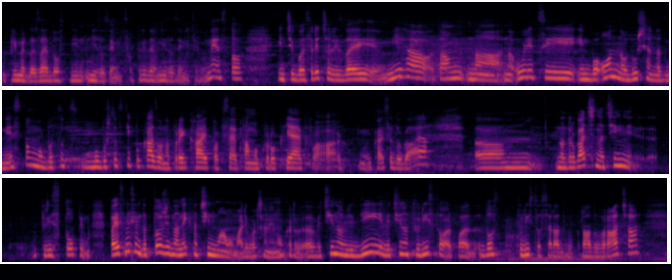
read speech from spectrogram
naprimer, da je zdaj dosti nizozemcev, pridejo nizozemci v mesto in če bojo srečali zdaj Miha tam na, na ulici in bo on navdušen nad mestom, mu, bo tudi, mu boš tudi ti pokazal naprej, kaj pa vse tam okrog je, pa kaj se dogaja. Um, na drugačen način eh, pristopim. Pa jaz mislim, da to že na nek način imamo, ali vrčani, no? ker eh, večino ljudi, večino turistov ali pa dosti turistov se rad, rado vrača. Uh,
